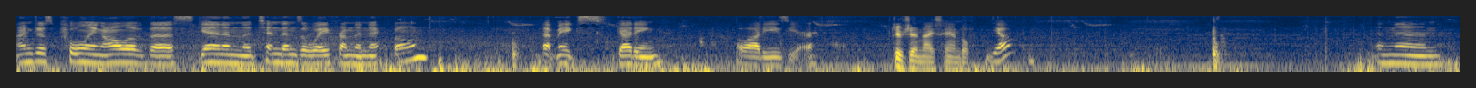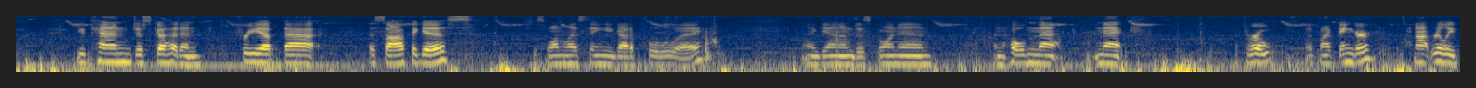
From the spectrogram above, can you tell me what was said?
I'm just pulling all of the skin and the tendons away from the neck bone. That makes gutting a lot easier. Gives you a nice handle. Yep. And then you can just go ahead and free up that esophagus. Just one less thing you got to pull away. And again, I'm just going in and holding that neck, throat with my finger. Not really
